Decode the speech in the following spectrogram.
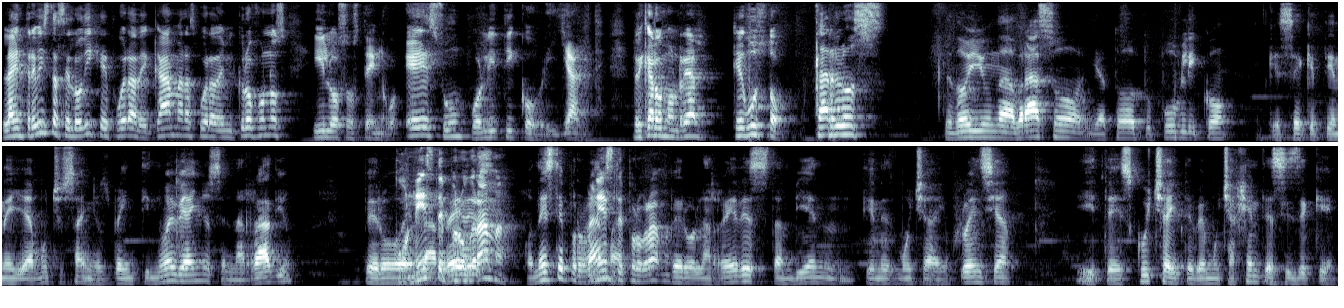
La entrevista se lo dije fuera de cámaras, fuera de micrófonos y lo sostengo. Es un político brillante. Ricardo Monreal, qué gusto. Carlos, te doy un abrazo y a todo tu público que sé que tiene ya muchos años, 29 años en la radio, pero... Con este programa. Con este programa. Con este programa. Pero las redes también tienes mucha influencia y te escucha y te ve mucha gente, así es de que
